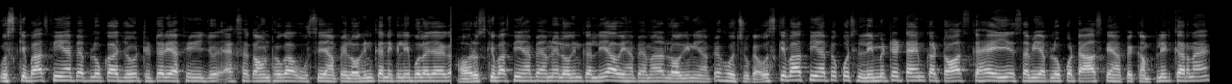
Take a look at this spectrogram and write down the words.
उसके बाद फिर यहाँ पे आप लोग का जो ट्विटर या फिर जो एक्स अकाउंट होगा उसे यहाँ पे लॉगिन करने के लिए बोला जाएगा और उसके बाद फिर यहाँ पे हमने लॉगिन कर लिया और यहाँ पे हमारा लॉगिन यहाँ पे हो चुका है उसके बाद फिर यहाँ पे कुछ लिमिटेड टाइम का टास्क है ये सभी आप लोग को टास्क यहाँ पे कंप्लीट करना है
